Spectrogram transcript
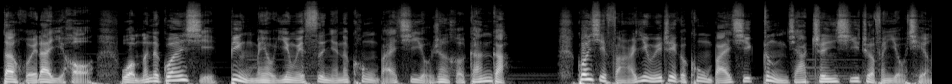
但回来以后，我们的关系并没有因为四年的空白期有任何尴尬，关系反而因为这个空白期更加珍惜这份友情。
